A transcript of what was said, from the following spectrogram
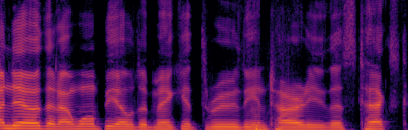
I know that I won't be able to make it through the entirety of this text,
